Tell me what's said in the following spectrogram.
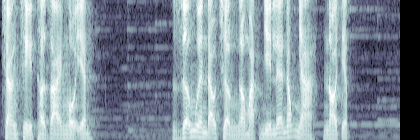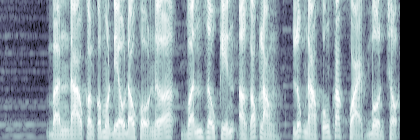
Chàng chỉ thở dài ngồi yên. Giữa nguyên đạo trưởng ngẩng mặt nhìn lên nóc nhà, Nói tiếp. Bần đạo còn có một điều đau khổ nữa, Vẫn giấu kín ở góc lòng, Lúc nào cũng khắc khoải bồn trộn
